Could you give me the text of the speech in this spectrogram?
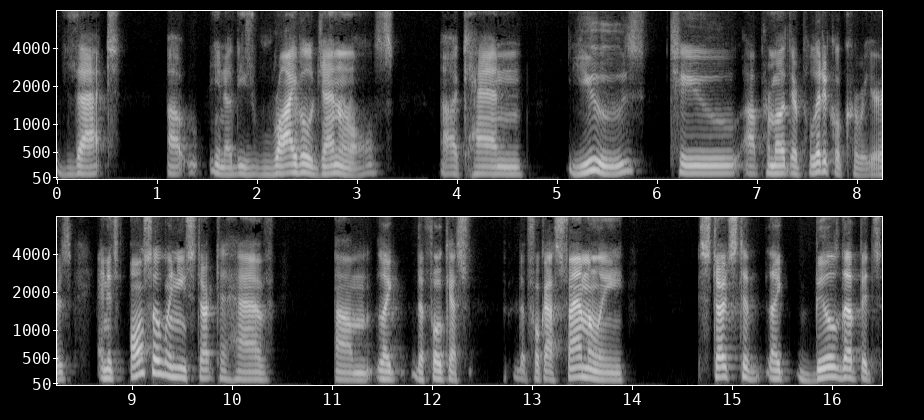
that uh, you know these rival generals uh, can use to uh, promote their political careers. And it's also when you start to have um, like the Phocas, the Phocas family starts to like build up its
